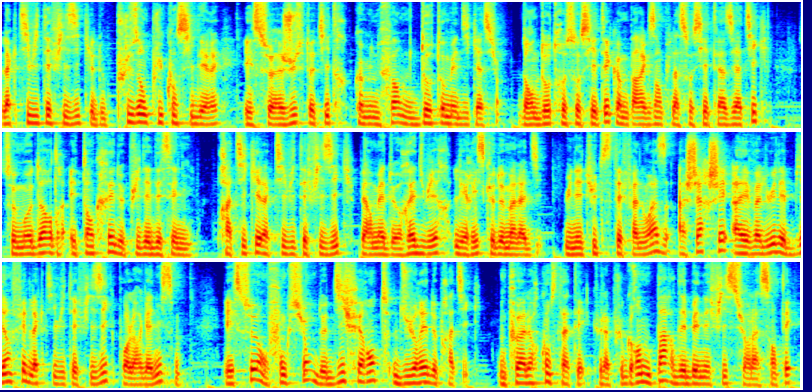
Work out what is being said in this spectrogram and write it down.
l'activité physique est de plus en plus considérée, et ce à juste titre, comme une forme d'automédication. Dans d'autres sociétés, comme par exemple la société asiatique, ce mot d'ordre est ancré depuis des décennies. Pratiquer l'activité physique permet de réduire les risques de maladie. Une étude stéphanoise a cherché à évaluer les bienfaits de l'activité physique pour l'organisme, et ce en fonction de différentes durées de pratique. On peut alors constater que la plus grande part des bénéfices sur la santé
